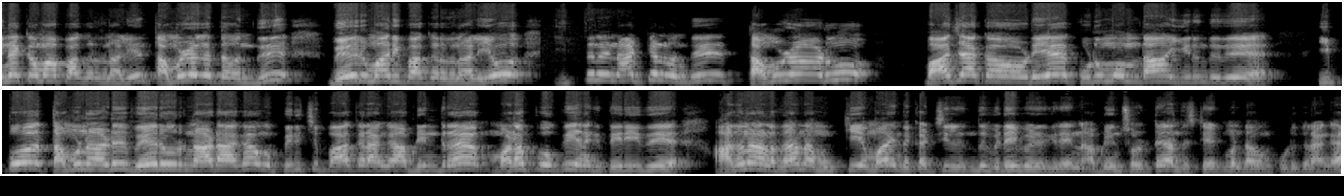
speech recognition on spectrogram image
இணக்கமாக பார்க்கறதுனாலையும் தமிழகத்தை வந்து வேறு மாதிரி பார்க்கறதுனாலையும் இத்தனை நாட்கள் வந்து தமிழ்நாடும் பாஜகவுடைய குடும்பம் தான் இருந்தது. இப்போ தமிழ்நாடு வேறொரு நாடாக அவங்க பிரித்து பார்க்குறாங்க அப்படின்ற மனப்போக்கு எனக்கு தெரியுது. அதனால தான் நான் முக்கியமாக இந்த கட்சியிலிருந்து விடைபெறுகிறேன் அப்படின்னு சொல்லிட்டு அந்த ஸ்டேட்மெண்ட் அவங்க கொடுக்குறாங்க.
